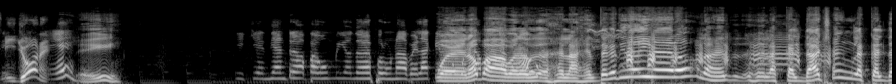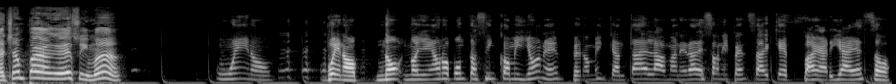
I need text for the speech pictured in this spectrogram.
Millones. Sí. ¿Y quién diantre va a pagar un millón de dólares por una vela que Bueno, a pa, pero la gente que tiene dinero, la gente, las Kardashian, las Kardashian pagan eso y más. Bueno, bueno, no, no llega a 1.5 millones, pero me encanta la manera de Sony pensar que pagaría eso.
